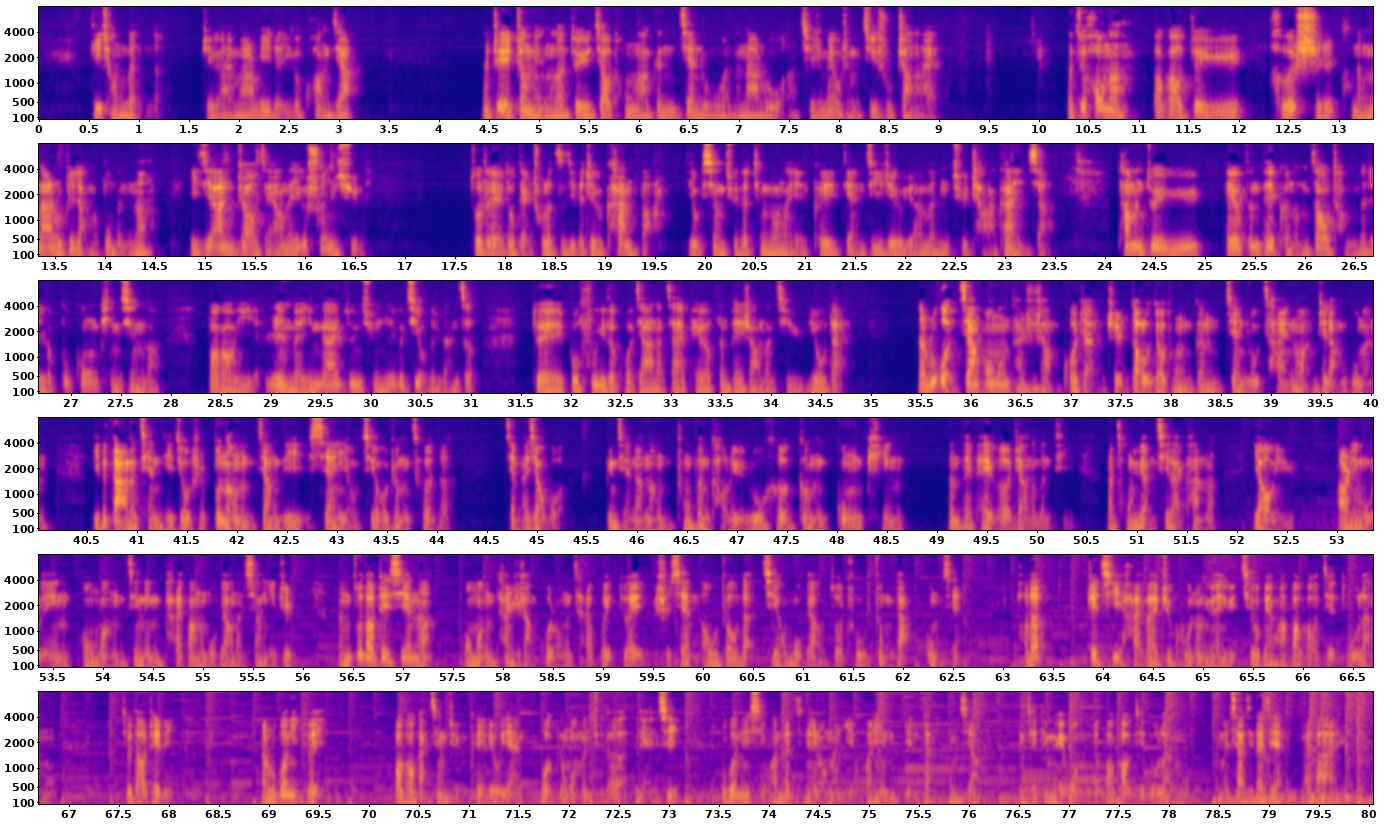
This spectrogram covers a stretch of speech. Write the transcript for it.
低成本的这个 MRV 的一个框架。那这也证明了对于交通啊跟建筑部门的纳入啊，其实没有什么技术障碍。那最后呢，报告对于何时能纳入这两个部门呢，以及按照怎样的一个顺序，作者也都给出了自己的这个看法。有兴趣的听众呢，也可以点击这个原文去查看一下，他们对于。配额分配可能造成的这个不公平性呢，报告也认为应该遵循这个既有的原则，对不富裕的国家呢，在配额分配上呢给予优待。那如果将欧盟碳市场扩展至道路交通跟建筑采暖这两个部门，一个大的前提就是不能降低现有汽油政策的减排效果，并且呢能充分考虑如何更公平分配配额这样的问题。那从远期来看呢，要与二零五零欧盟净零排放的目标呢相一致，能做到这些呢，欧盟碳市场扩容才会对实现欧洲的气候目标做出重大贡献。好的，这期海外智库能源与气候变化报告解读栏目就到这里。那如果你对报告感兴趣，可以留言或跟我们取得联系。如果你喜欢本期内容呢，也欢迎点赞分享，并且订阅我们的报告解读栏目。我们下期再见，拜拜。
